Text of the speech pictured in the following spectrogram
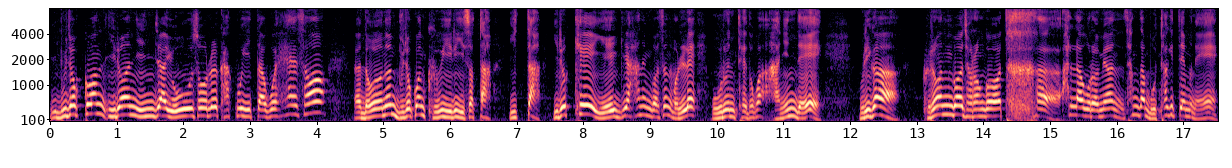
무조건 이런 인자 요소를 갖고 있다고 해서 아, 너는 무조건 그 일이 있었다, 있다 이렇게 얘기하는 것은 원래 옳은 태도가 아닌데 우리가 그런 거 저런 거 다 하려고 그러면 상담 못 하기 때문에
